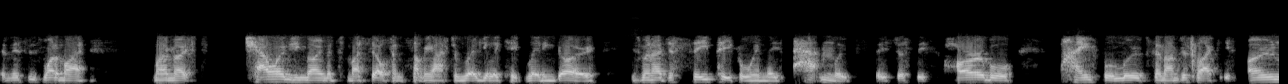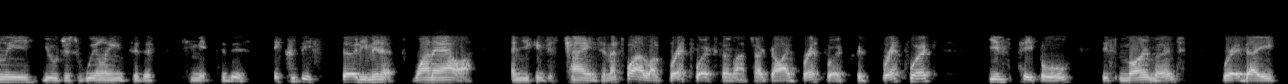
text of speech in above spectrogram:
and this is one of my my most challenging moments for myself, and something I have to regularly keep letting go, is when I just see people in these pattern loops. There's just this horrible painful loops. And I'm just like, if only you're just willing to just commit to this, it could be 30 minutes, one hour, and you can just change. And that's why I love breath work so much. I guide breath work because breath work gives people this moment where they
